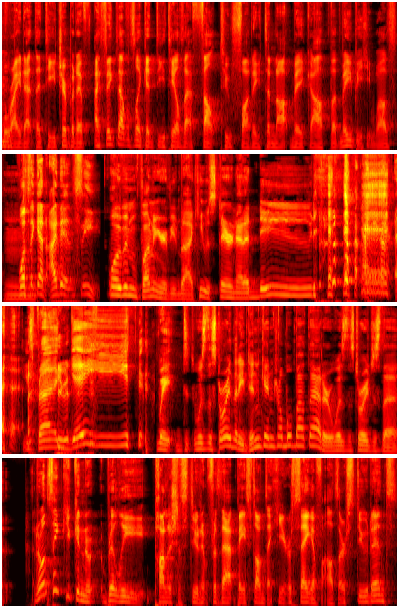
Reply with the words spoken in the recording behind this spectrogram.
primal? right at the teacher, but if I think that was like a detail that felt too funny to not make up. But maybe he was. Hmm. Once again, I didn't see. Well, it'd been funnier if you'd be like, he was staring at a dude. He's probably gay. Wait, was the story that he didn't get in trouble about that, or was the story just that? I don't think you can really punish a student for that based on the hearsay of other students.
